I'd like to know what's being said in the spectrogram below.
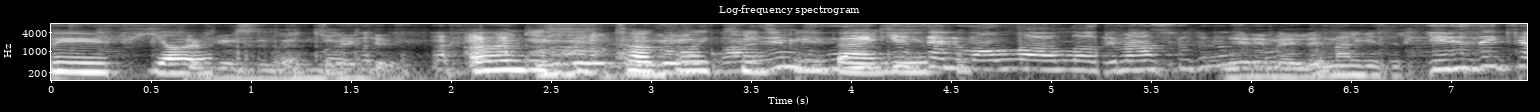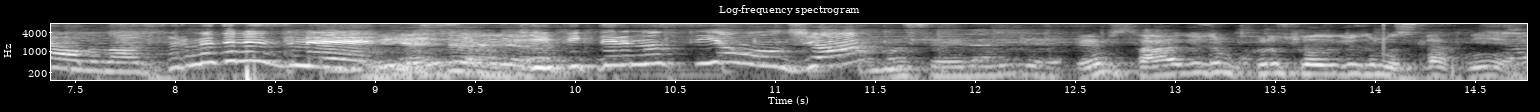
büyük yaratıcı. Öncesi takma kirpiği niye bence keselim yapın. Allah Allah. Rimen sürdünüz mü? Nerimeli? Rimel getir. Gerizekalılar sürmediniz mi? Niye söylüyor? Kirpikleri nasıl siyah olacak? Ama söylendi. Benim sağ gözüm kuru sol gözüm ıslak. Niye? Son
